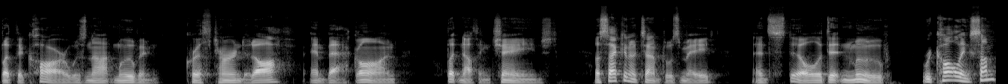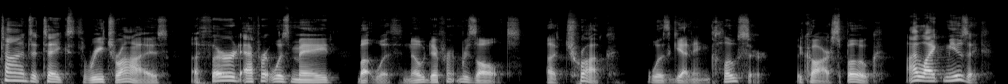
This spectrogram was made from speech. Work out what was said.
but the car was not moving. Chris turned it off and back on, but nothing changed. A second attempt was made, and still it didn't move. Recalling sometimes it takes three tries, a third effort was made, but with no different results. A truck was getting closer. The car spoke. I like music.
